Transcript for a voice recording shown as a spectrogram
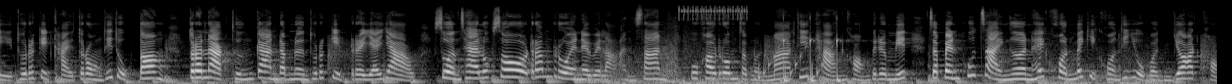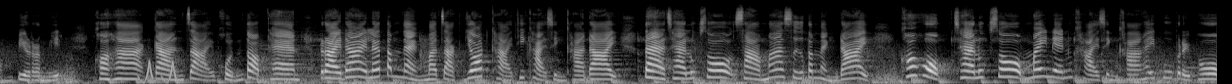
4 ธุรกิจขายตรงที่ถูกต้อง ตระหนักถึงการดำเนินธุรกิจระยะยาว ส่วนแชร์ลูกโซ่ร่ำรวยในเวลาอันสั้น ผู้เข้าร่วมจำนวนมากที่ฐานของพีระมิด จะเป็นผู้จ่ายเงินให้คนไม่กี่คนที่อยู่บนยอดของพีระมิด ข้อ 5 การจ่ายผลตอบแทน รายได้และตำแหน่งมาจากยอดขายที่ขายสินค้าได้ แต่แชร์ลูกโซ่สามารถซื้อตำแหน่งได้ ข้อ 6 แชร์ลูกโซไม่เน้นขายสินค้าให้ผู้บริโภค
